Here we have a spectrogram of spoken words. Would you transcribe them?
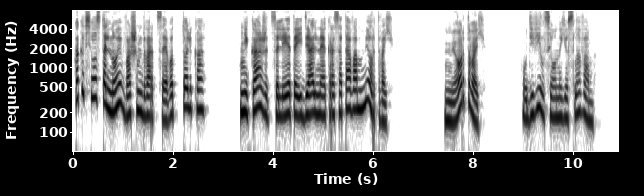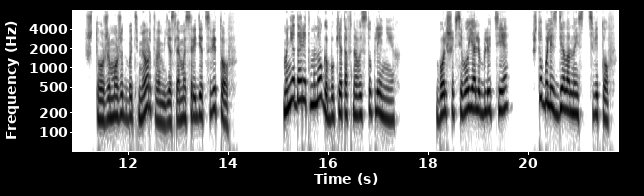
как и все остальное в вашем дворце, вот только...» Не кажется ли эта идеальная красота вам мертвой? Мертвой? Удивился он ее словам. Что же может быть мертвым, если мы среди цветов? Мне дарят много букетов на выступлениях. Больше всего я люблю те, что были сделаны из цветов,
